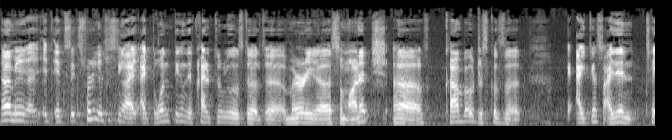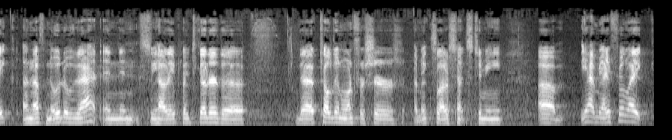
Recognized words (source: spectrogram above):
I mean, it, it's it's pretty interesting. I, I, one thing that kind of threw me was the, the Murray uh, uh, combo, just because uh, I guess I didn't take enough note of that and then see how they play together. The the Keldon one for sure makes a lot of sense to me. Um, yeah, I mean, I feel like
